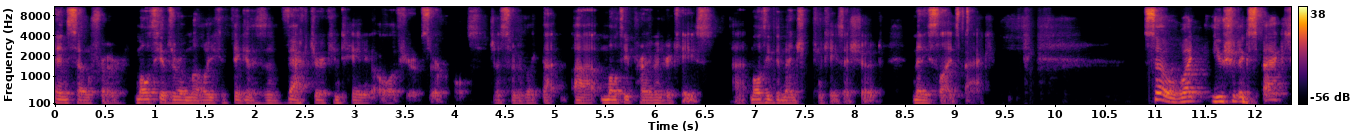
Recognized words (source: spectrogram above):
and so for multi-observable model, you can think of this as a vector containing all of your observables, just sort of like that uh, multi-parameter case, uh, multi-dimension case I showed many slides back. So what you should expect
